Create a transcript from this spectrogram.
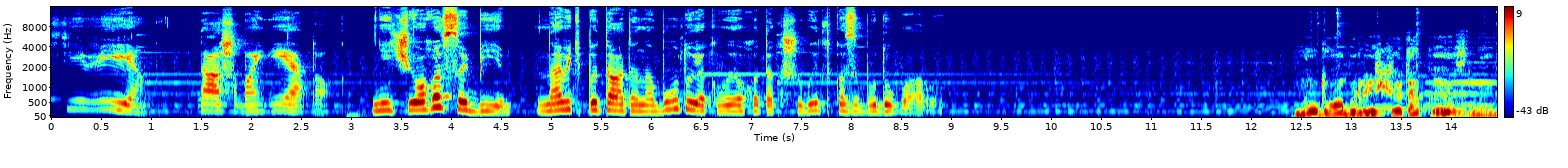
Ось і він, наш маєток. Нічого собі. Навіть питати не буду, як ви його так швидко збудували. Добре, що таке з ним?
